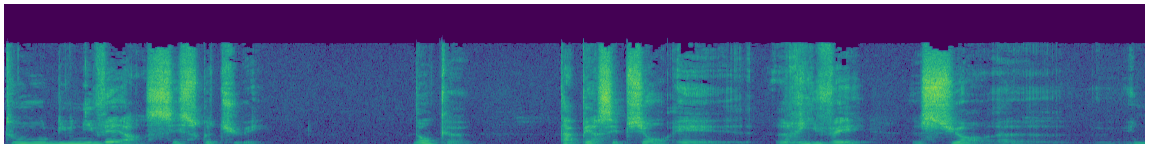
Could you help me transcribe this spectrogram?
Tout l'univers, c'est ce que tu es. Donc, euh, ta perception est rivée sur euh, une,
